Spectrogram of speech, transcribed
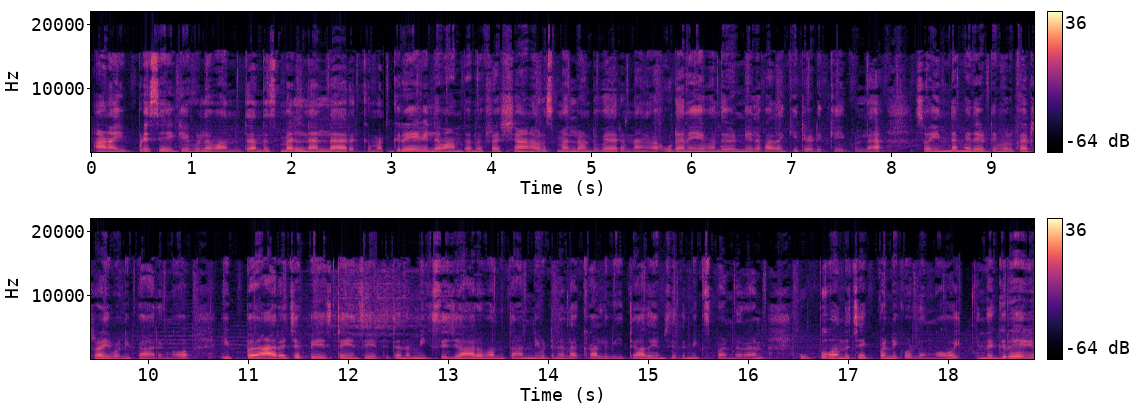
ஆனால் இப்படி சேர்க்கக்குள்ளே வந்து அந்த ஸ்மெல் நல்லா இருக்கும். கிரேவியில் வந்து அந்த ஃப்ரெஷ்ஷான ஒரு ஸ்மெல் ஒன்று வேறு நாங்கள் உடனே வந்து எண்ணெயில் வதக்கிட்டு எடுக்கக்குள்ளே. ஸோ இந்த மெதட்டையும் ஒருக்கா ட்ரை பண்ணி பாருங்கள் பாருங்க. இப்போ அரைச்ச பேஸ்ட்டையும் சேர்த்துட்டு அந்த மிக்ஸி ஜாரை வந்து தண்ணி விட்டு நல்லா கழுவிட்டு அதையும் சேர்த்து மிக்ஸ் பண்ணுறேன் உப்பு வந்து செக் பண்ணி கொள்ளுங்க. இந்த கிரேவி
